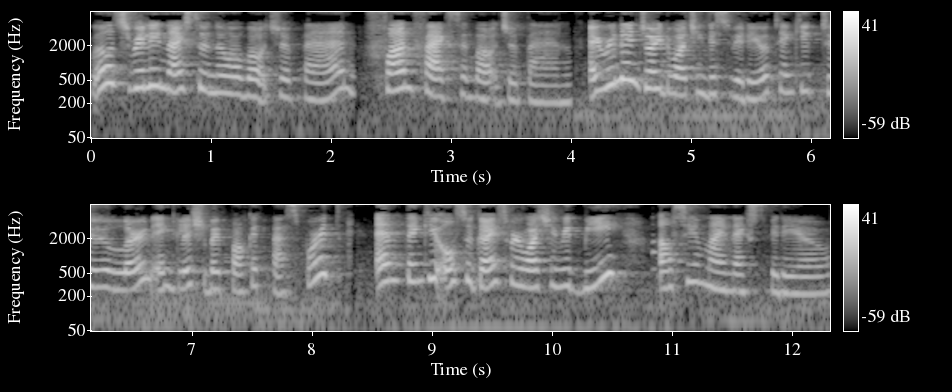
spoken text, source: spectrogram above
Well, it's really nice to know about Japan. Fun facts about Japan. I really enjoyed watching this video. Thank you to Learn English by Pocket Passport. And thank you also guys for watching with me. I'll see you in my next video.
